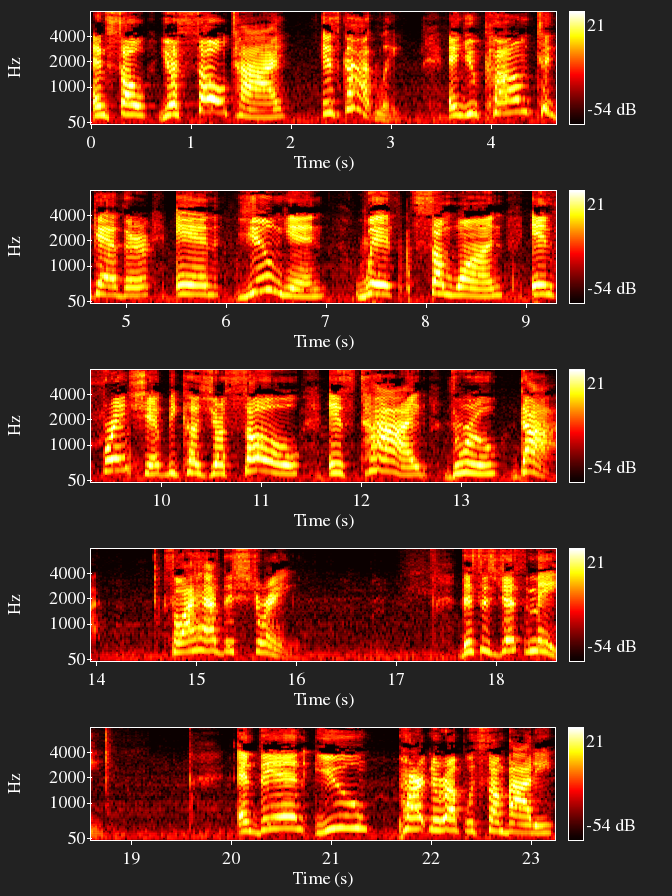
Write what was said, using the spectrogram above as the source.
And so your soul tie is godly. And you come together in union with someone in friendship because your soul is tied through God. So I have this string. This is just me. And then you partner up with somebody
